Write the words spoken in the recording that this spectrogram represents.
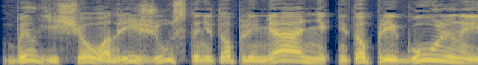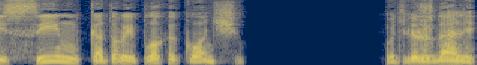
Был еще у Анри Жуста не то племянник, не то пригульный сын, который плохо кончил. Утверждали,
